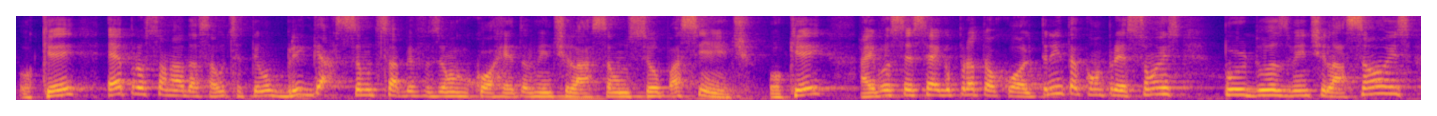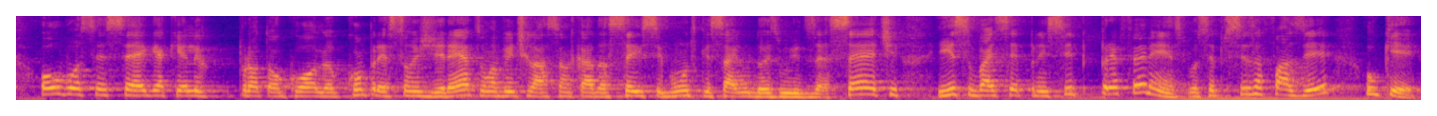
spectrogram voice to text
ok? É profissional da saúde, você tem obrigação de saber fazer uma correta ventilação no seu paciente, ok? Aí você segue o protocolo: 30 compressões por duas ventilações, ou você segue aquele protocolo compressões diretas, uma ventilação a cada 6 segundos que saiu em 2017. Isso vai ser princípio e preferência. Você precisa fazer o quê?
